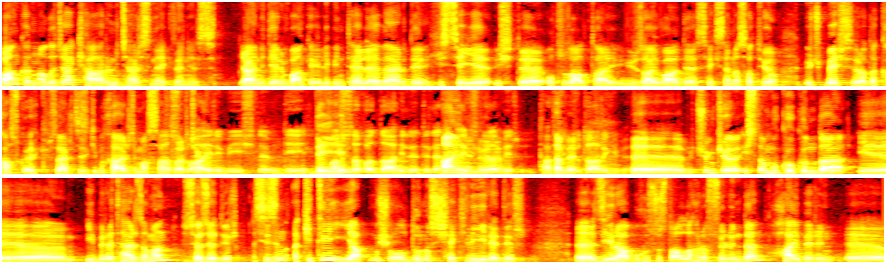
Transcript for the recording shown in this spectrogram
bankanın alacağı karın içerisine eklenilsin. Yani diyelim banka 50 bin TL verdi, hisseyi işte 36 ay, 100 ay vade 80'e satıyor. 3-5 lirada kasko ekspertiz gibi harici masraflar kasko ayrı bir işlem değil, Değil. masrafa dahil edilen Aynen ekstra öyle. bir taksit Tabii. tutarı gibi. Ee, çünkü İslam hukukunda e, ibret her zaman sözedir. Sizin akiti yapmış olduğunuz şekliyledir. E, zira bu hususta Allah Resulü'nden Hayber'in e,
